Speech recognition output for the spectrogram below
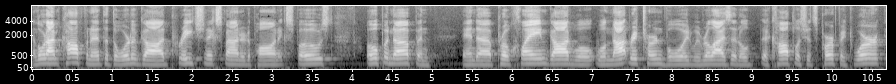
And Lord, I'm confident that the Word of God, preached and expounded upon, exposed, opened up, and, and uh, proclaimed, God will, will not return void. We realize that it'll accomplish its perfect work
